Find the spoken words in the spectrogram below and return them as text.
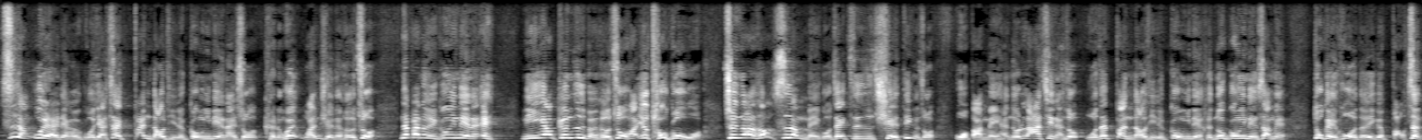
事实上未来两个国家在半导体的供应链来说，可能会完全的合作。那半导体供应链呢？哎，你要跟日本合作的话，又透过我，所以那时候事实上美国在这次确定的说，我把美韩都拉进来，说我在半导体的供应链很多供应链上面都可以获得一个保证。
